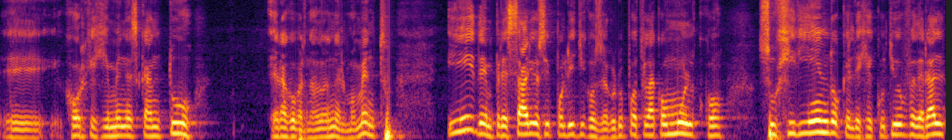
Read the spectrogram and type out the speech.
eh, Jorge Jiménez Cantú, era gobernador en el momento, y de empresarios y políticos del Grupo Tlacomulco, sugiriendo que el Ejecutivo Federal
